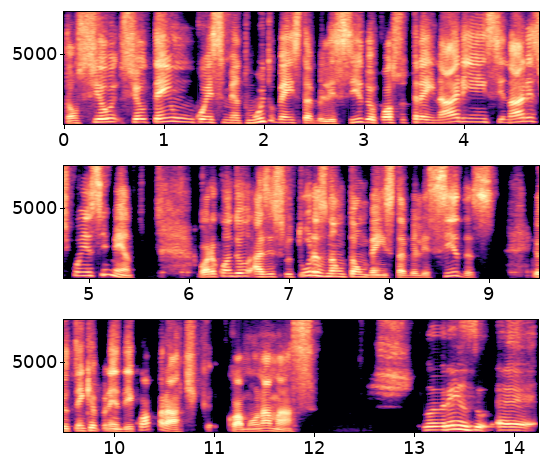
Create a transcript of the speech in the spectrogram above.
Então, se eu, se eu tenho um conhecimento muito bem estabelecido, eu posso treinar e ensinar esse conhecimento. Agora, quando as estruturas não estão bem estabelecidas, eu tenho que aprender com a prática, com a mão na massa. Lorenzo, é,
